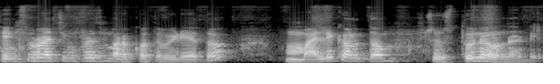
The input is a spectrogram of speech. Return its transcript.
థింగ్స్ ఫర్ వాచింగ్ ఫ్రెండ్స్ మరొక కొత్త వీడియోతో మళ్ళీ కలుద్దాం. చూస్తూనే ఉండండి.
